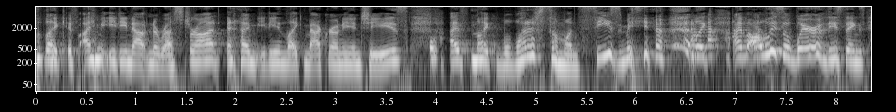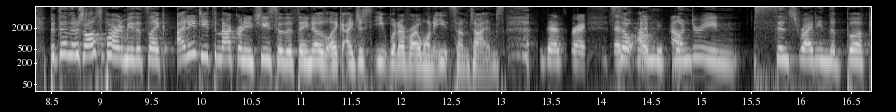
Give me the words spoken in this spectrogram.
like if I'm eating out in a restaurant and I'm eating like macaroni and cheese, I'm like, well, what if someone sees me? like I'm always aware of these things. But then there's also part of me that's like, I need to eat the macaroni and cheese so that they know that like I just eat whatever I want to eat sometimes. That's right. That's so I'm health. wondering, since writing the book,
